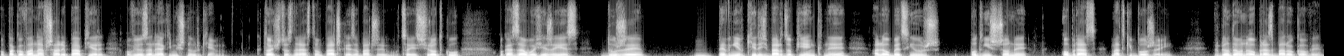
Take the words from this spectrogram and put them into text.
opakowana w szary papier, owiązana jakimś sznurkiem. Ktoś, kto znalazł tą paczkę, zobaczył, co jest w środku. Okazało się, że jest duży, pewnie kiedyś bardzo piękny, ale obecnie już podniszczony obraz Matki Bożej. Wyglądał na obraz barokowy.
